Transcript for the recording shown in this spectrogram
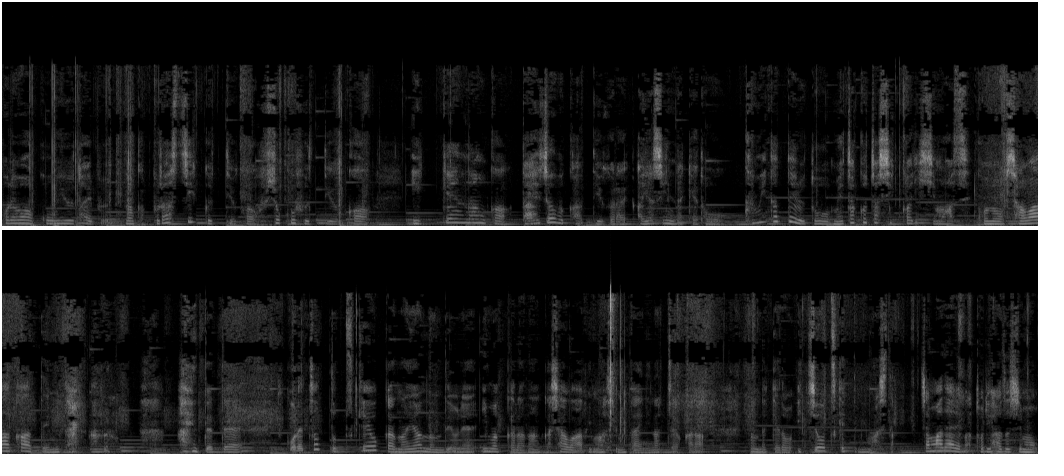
これはこういうタイプ。なんかプラスチックっていうか不織布っていうか、一見なんか大丈夫かっていうぐらい怪しいんだけど、組み立てるとめちゃくちゃしっかりします。このシャワーカーテンみたいなの入ってて、これちょっとつけようか悩んだんだよね。今からなんかシャワー浴びますみたいになっちゃうから。なんだけど、一応つけてみました。邪魔であれば取り外しも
